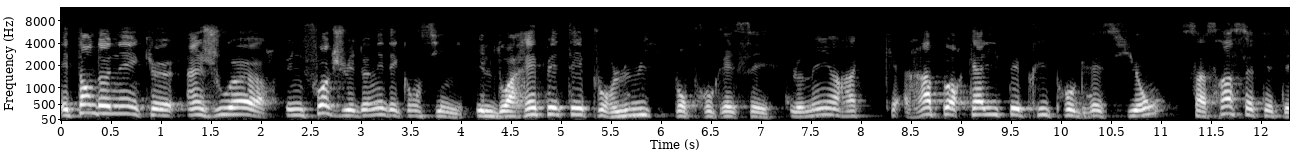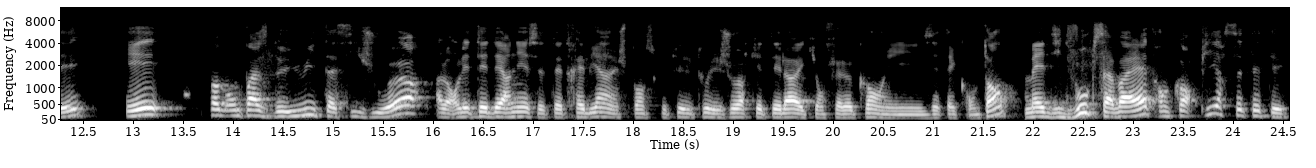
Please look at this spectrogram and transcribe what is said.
Étant donné qu'un joueur, une fois que je lui ai donné des consignes, il doit répéter pour lui, pour progresser, le meilleur rapport qualité-prix progression, ça sera cet été. Et comme on passe de 8 à 6 joueurs, alors l'été dernier c'était très bien, et je pense que tous les joueurs qui étaient là et qui ont fait le camp, ils étaient contents. Mais dites-vous que ça va être encore pire cet été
